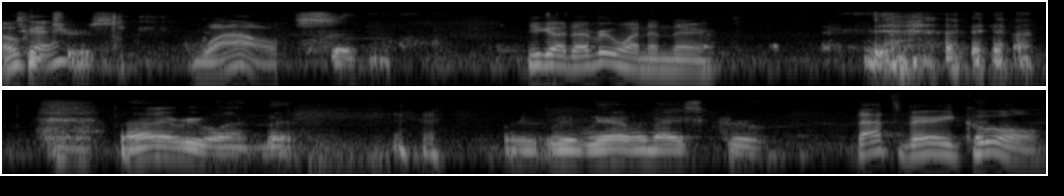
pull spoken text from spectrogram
Okay. teachers. Wow. So You got everyone in there. yeah, not everyone, but we, we, we have a nice crew. That's very cool.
